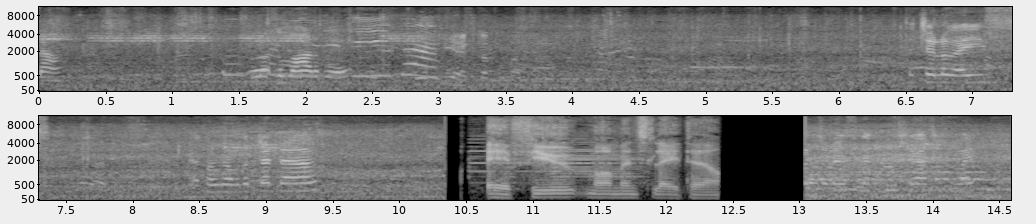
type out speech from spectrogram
না। লোকে মারবে। তো চলো গাইস এখন আমাদের tata. A few moments later. চলে এসেছে খুশি আছে সবাই সেটা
